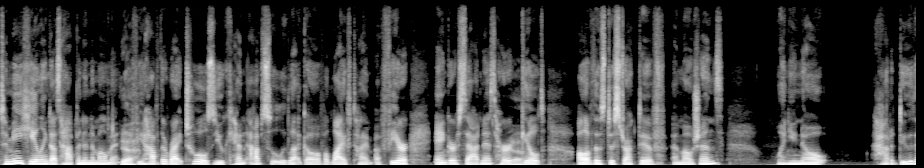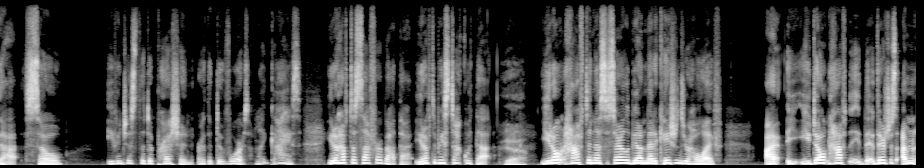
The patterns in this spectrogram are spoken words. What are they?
to me healing does happen in a moment Yeah. if you have the right tools you can absolutely let go of a lifetime of fear anger sadness hurt Yeah. guilt all of those destructive emotions when you know how to do that so even just the depression or the divorce i'm like guys you don't have to suffer about that you don't have to be stuck with that Yeah. you don't have to necessarily be on medications your whole life. I you don't have to. They're just I'm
